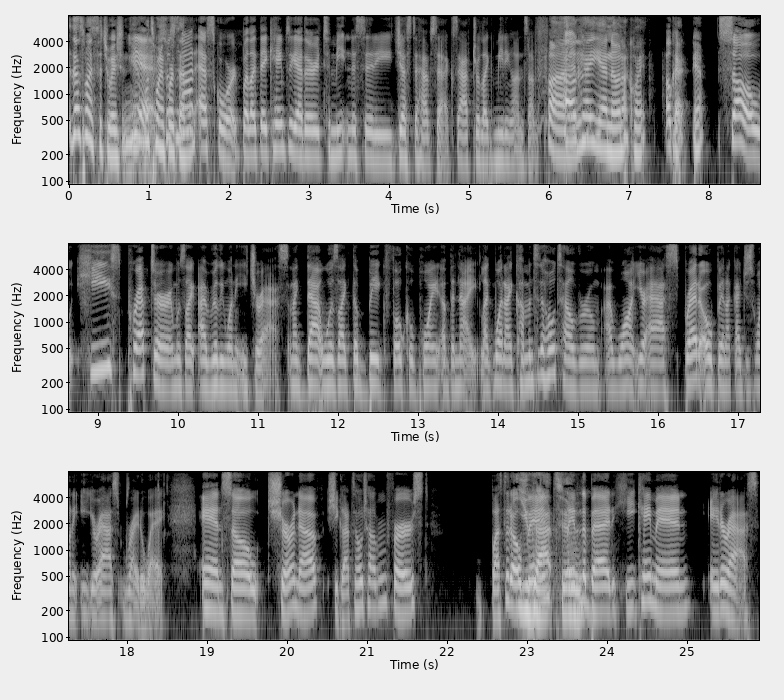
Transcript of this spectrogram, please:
That's my situation. Yeah, Yeah, twenty so four it's not escort, but like they came together to meet in the city just to have sex after like meeting on something. Fun. Okay, yeah, no, not quite. Okay. yeah. So he prepped her and was like, I really want to eat your ass. And like that was like the big focal point of the night. Like when I come into the hotel room, I want your ass spread open. Like I just want to eat your ass right away. And so sure enough, she got to the hotel room first, busted open, You got to. laid in the bed. He came in, ate her ass.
